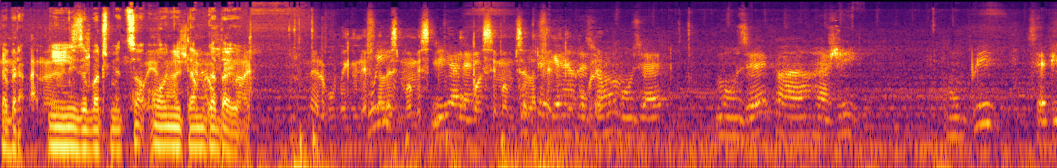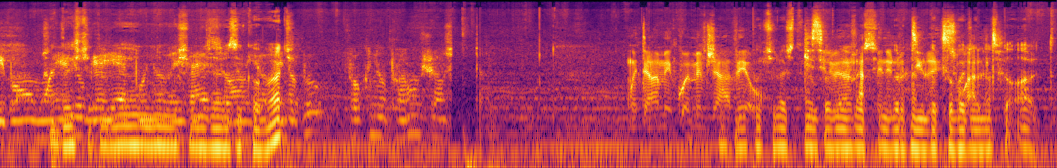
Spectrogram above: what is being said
Dobra, i zobaczmy, co oni tam gadają. Mais le groupe est venu laisse-moi, mais l'y allait. pensez, mademoiselle a T'as fait gain un raison, problème mon Z. Mon Z pas enragé. Oublie, c'est puis bon, moyen wejście nous to gaillait nie, musimy zaryzykować. Que twoją pewność, że Silverhand direct sous doprowadzi nas Alt. do Alt.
